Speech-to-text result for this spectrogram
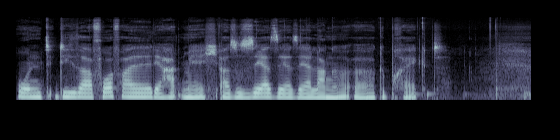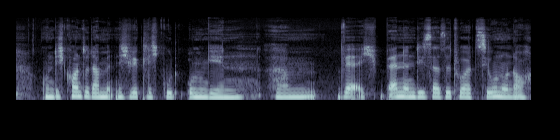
Und dieser Vorfall, der hat mich also sehr, sehr, sehr lange äh, geprägt. Und ich konnte damit nicht wirklich gut umgehen. Ähm, Wäre ich Ben in dieser Situation und auch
